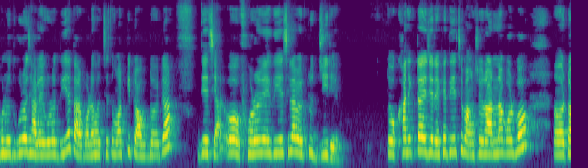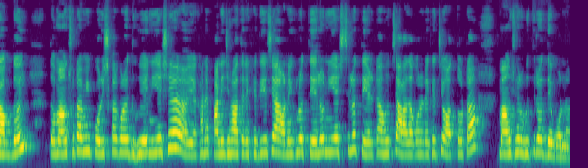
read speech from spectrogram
হলুদ গুঁড়ো, ঝালের গুঁড়ো দিয়ে, তারপরে হচ্ছে তোমার কি টক দইটা দিয়েছি। আর ও ফোড়নে দিয়েছিলাম একটু জিরে। তো খানিকটা এই যে রেখে দিয়েছি, মাংস রান্না করব টক দই। তো মাংসটা আমি পরিষ্কার করে ধুয়ে নিয়ে এসে এখানে পানি ঝরাতে রেখে দিয়েছি, আর অনেকগুলো তেলও নিয়ে এসেছিল। তেলটা হচ্ছে আলাদা করে রেখেছি, অতটা মাংসের ভিতরেও দেবো না।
